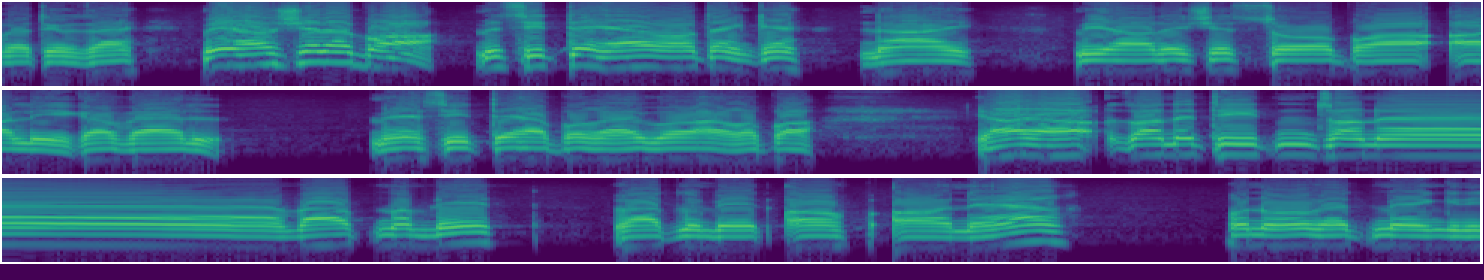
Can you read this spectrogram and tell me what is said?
vet du hva jeg sier? Vi gjør ikke det bra. Vi sitter her og tenker Nei, vi gjør det ikke så bra allikevel. Vi sitter her på ræva og hører på Ja, ja, sånn er tiden, sånn er verden har blitt. Verden har blitt opp og ned. Og nå vet vi egentlig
